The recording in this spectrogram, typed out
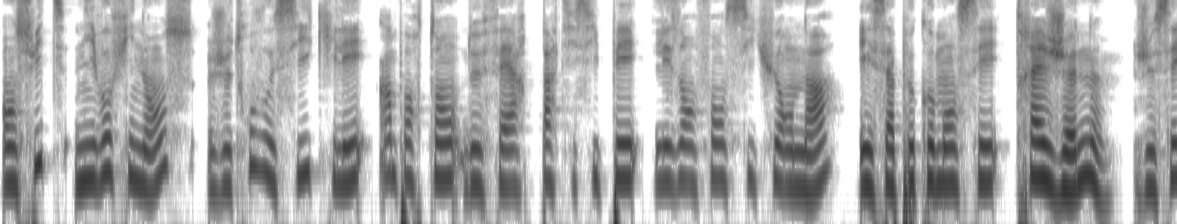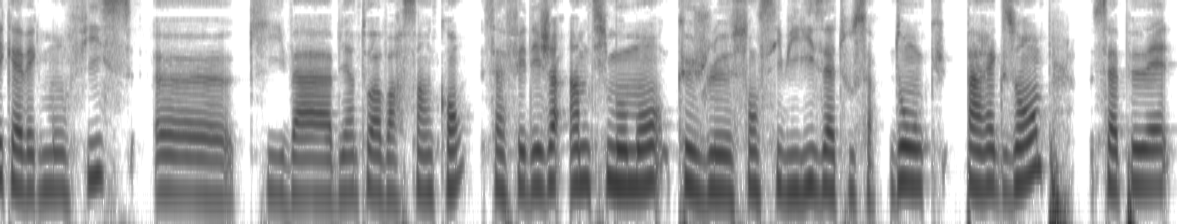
Ensuite, niveau finance, je trouve aussi qu'il est important de faire participer les enfants si tu en as. Et ça peut commencer très jeune. Je sais qu'avec mon fils, euh, qui va bientôt avoir 5 ans, ça fait déjà un petit moment que je le sensibilise à tout ça. Donc, par exemple, ça peut être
